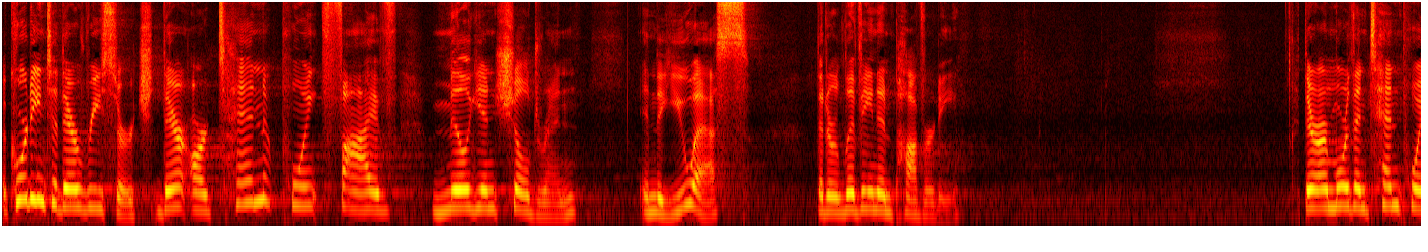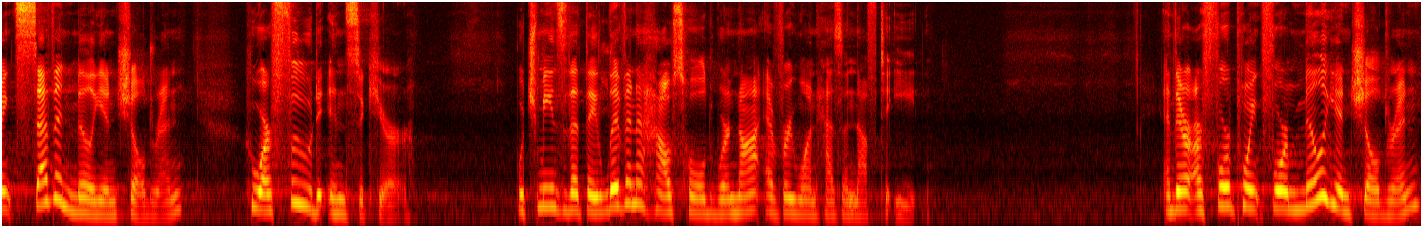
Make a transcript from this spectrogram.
According to their research, there are 10.5 million children in the US that are living in poverty. There are more than 10.7 million children who are food insecure, which means that they live in a household where not everyone has enough to eat. And there are 4.4 million children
